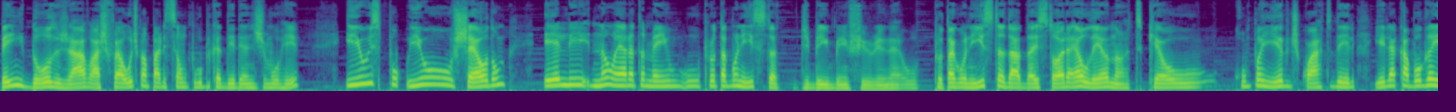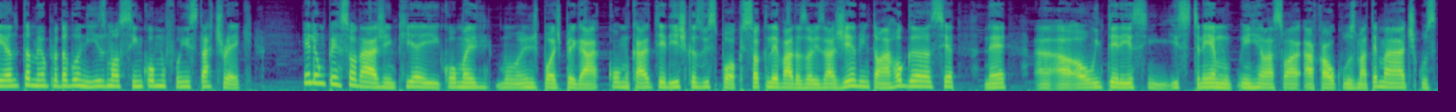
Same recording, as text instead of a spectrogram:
Bem idoso já, acho que foi a última aparição pública dele antes de morrer. E o, e o Sheldon, ele não era também o, protagonista de Big Bang Theory, né? O protagonista da, da história é o Leonard, que é o companheiro de quarto dele. E ele acabou ganhando também o protagonismo, assim como foi em Star Trek. Ele é um personagem que aí, como a gente pode pegar como características do Spock, só que levadas ao exagero, então arrogância, né? Ao interesse extremo em relação a, a, cálculos matemáticos,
